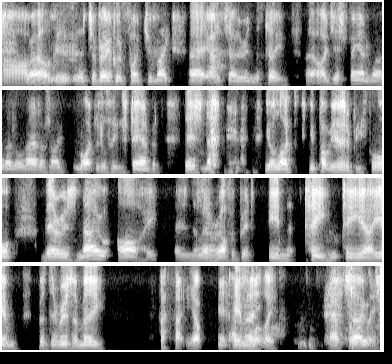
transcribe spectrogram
Um, well, it's a very good point you make. Uh, yeah. So they're in the team. Uh, I just found my little note as I write little things down, but there's no, you're like, you probably heard it before. There is no I in the letter alphabet in team, T A M, but there is a me. yep, absolutely. Absolutely. So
